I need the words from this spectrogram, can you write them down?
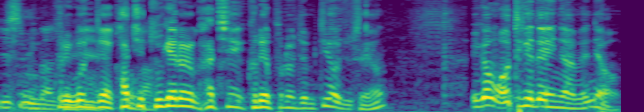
있습니다. 그리고. 이제 같이. 두 개를 같이 그래프를 좀 띄워주세요. 이건 어떻게 되어 있냐면요.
